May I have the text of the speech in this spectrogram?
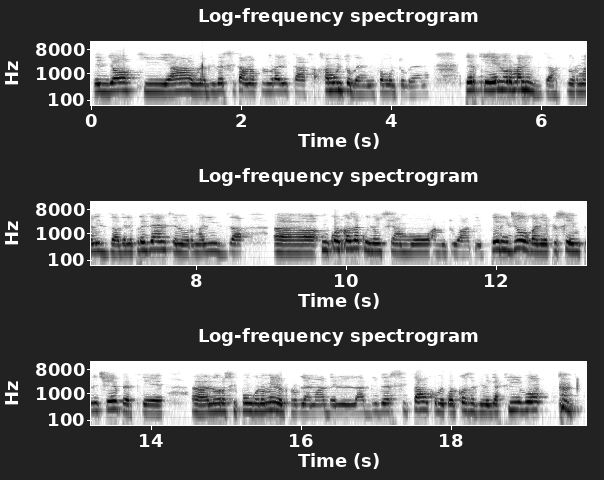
e gli occhi a una diversità, una pluralità, fa, fa, molto bene, fa molto bene, perché normalizza, normalizza delle presenze, normalizza uh, un qualcosa a cui non siamo abituati. Per i giovani è più semplice perché uh, loro si pongono meno il problema della diversità come qualcosa di negativo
